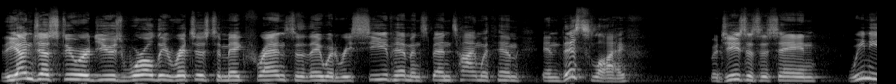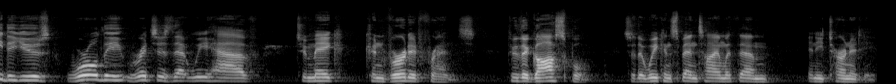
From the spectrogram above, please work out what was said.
The unjust steward used worldly riches to make friends so they would receive him and spend time with him in this life. But Jesus is saying we need to use worldly riches that we have to make converted friends through the gospel so that we can spend time with them in eternity.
